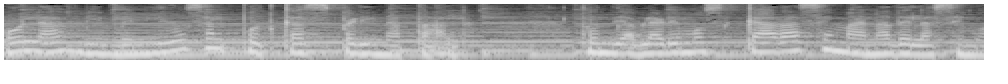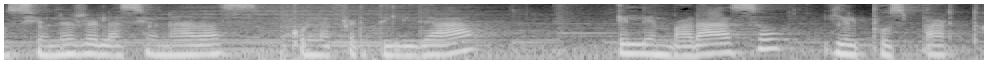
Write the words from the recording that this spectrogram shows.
Hola, bienvenidos al podcast perinatal, donde hablaremos cada semana de las emociones relacionadas con la fertilidad, el embarazo y el posparto.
